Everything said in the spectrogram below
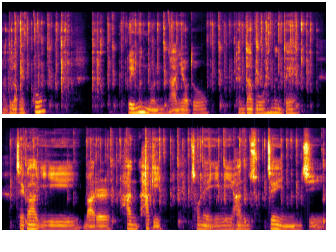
만들라고 했고 의문문 아니어도 된다고 했는데 제가 이 말을 한 하기 전에 이미 한 숙제인지도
